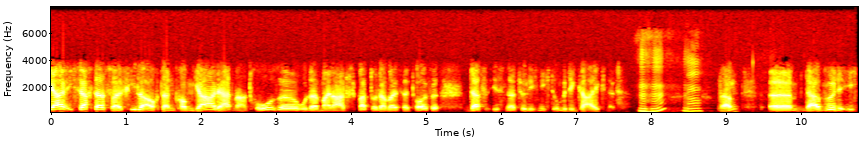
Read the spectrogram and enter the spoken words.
ja, ich sag das, weil viele auch dann kommen, ja, der hat eine Arthrose oder meiner hat Spatt oder weiß der Teufel. Das ist natürlich nicht unbedingt geeignet. Mhm. Ja? Ähm, da würde ich,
